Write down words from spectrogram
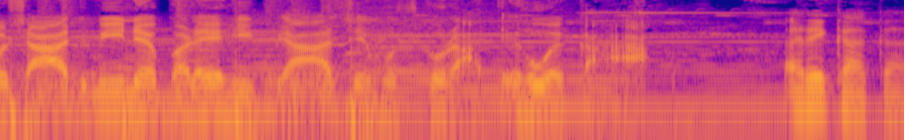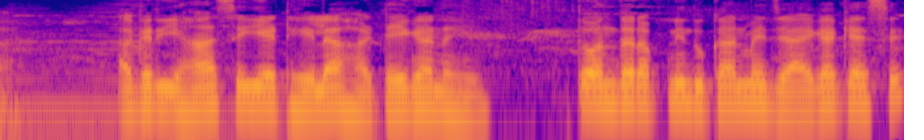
उस आदमी ने बड़े ही प्यार से मुस्कुराते हुए कहा अरे काका अगर यहाँ से ये ठेला हटेगा नहीं तो अंदर अपनी दुकान में जाएगा कैसे?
